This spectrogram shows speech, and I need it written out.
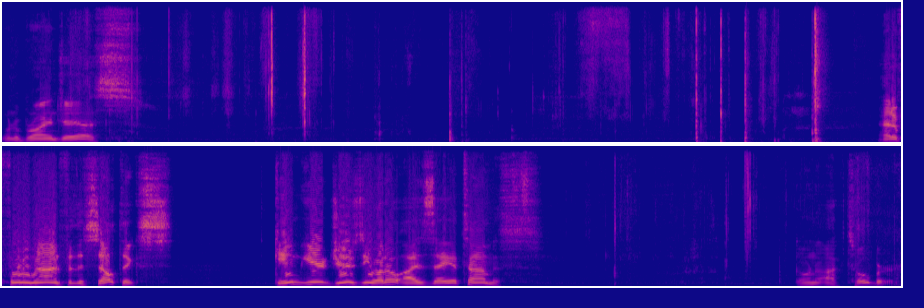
One to Brian J.S. Out of 49 for the Celtics. Game Gear Jersey Auto, Isaiah Thomas. Going to October.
